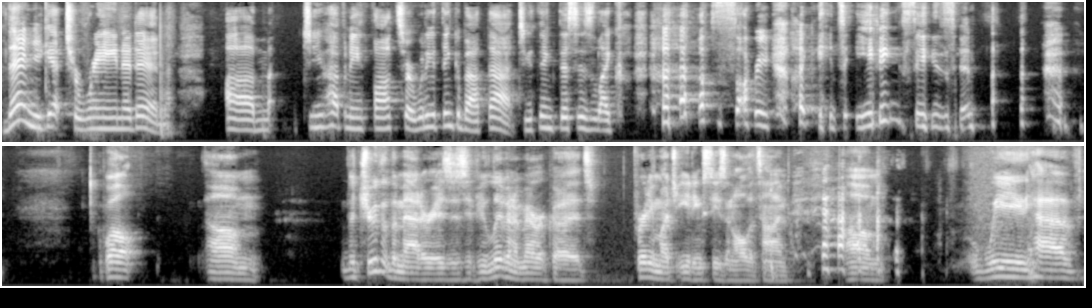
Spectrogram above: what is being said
Then you get to rein it in. Um, do you have any thoughts or what do you think about that? Do you think this is like, I'm sorry, like it's eating season? Well, um, the truth of the matter is, is if you live in America, it's pretty much eating season all the time. Um, we have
